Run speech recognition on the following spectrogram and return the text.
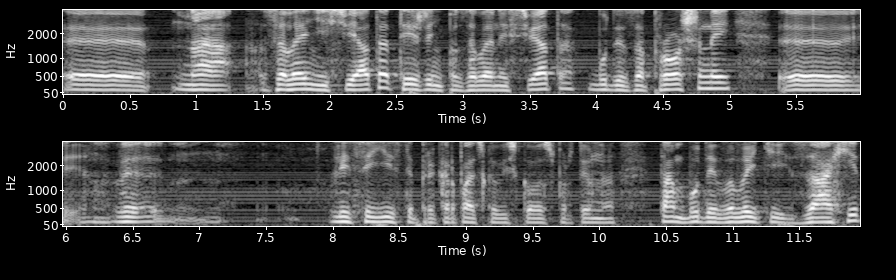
е, на зелені свята, тиждень по зелених святах, буде запрошений е, ліцеїсти Прикарпатського військово-спортивного. Там буде великий захід,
